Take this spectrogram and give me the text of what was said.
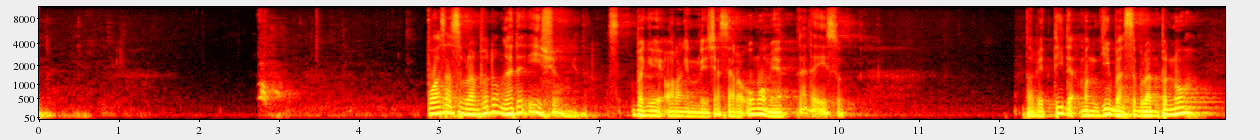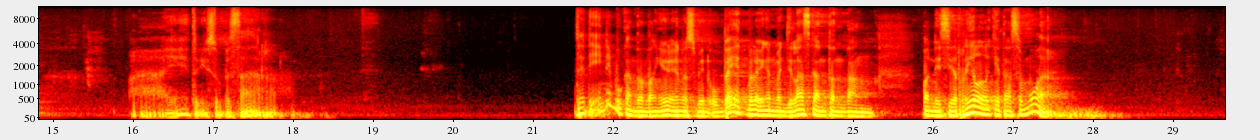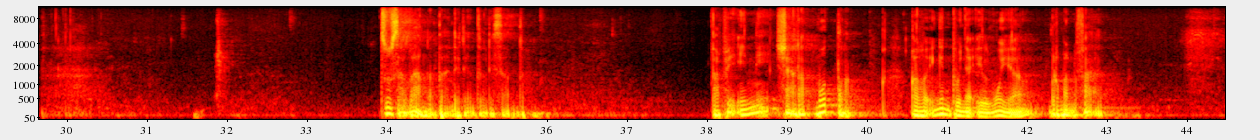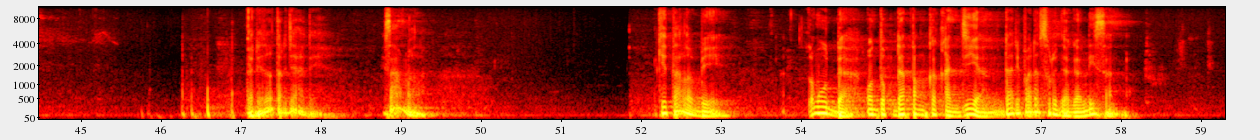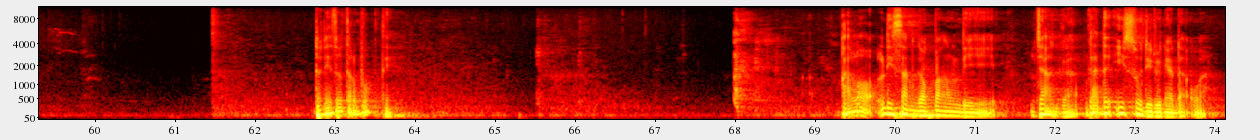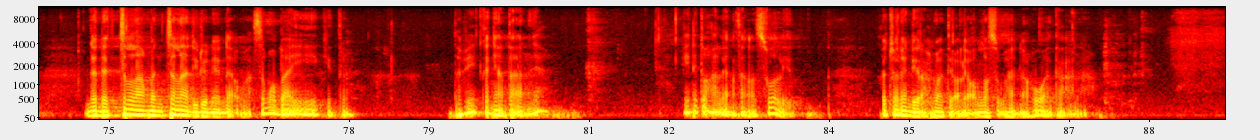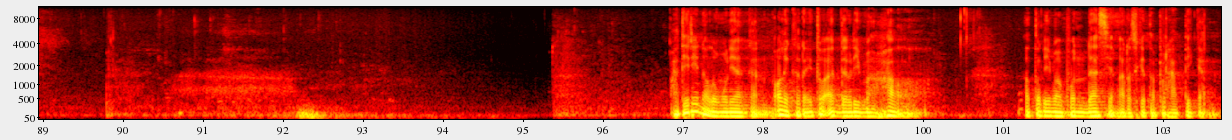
Puasa sebulan penuh nggak ada isu. Gitu. Bagi orang Indonesia secara umum ya, nggak ada isu. Tapi tidak menggibah sebulan penuh, ah, itu isu besar. Jadi ini bukan tentang Yunus bin Ubaid, beliau ingin menjelaskan tentang kondisi real kita semua. Susah banget hadirin tulisan tuh. Tapi ini syarat mutlak kalau ingin punya ilmu yang bermanfaat. Dan itu terjadi. Sama Kita lebih mudah untuk datang ke kajian daripada suruh jaga lisan. Dan itu terbukti. Kalau lisan gampang dijaga, nggak ada isu di dunia dakwah, nggak ada celah mencela di dunia dakwah, semua baik gitu. Tapi kenyataannya ini tuh hal yang sangat sulit, kecuali yang dirahmati oleh Allah Subhanahu Wa Taala. Hadirin Allah muliakan. Oleh karena itu ada lima hal atau lima pondasi yang harus kita perhatikan.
